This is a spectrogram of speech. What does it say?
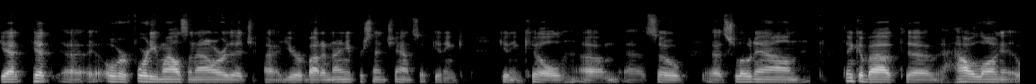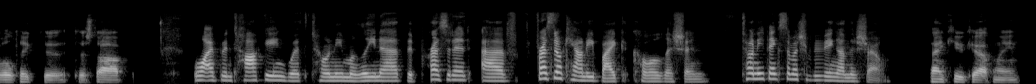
get hit uh, over 40 miles an hour, that uh, you're about a 90% chance of getting getting killed. Um, uh, so uh, slow down. Think about uh, how long it will take to, to stop. Well, I've been talking with Tony Molina, the president of Fresno County Bike Coalition. Tony, thanks so much for being on the show. Thank you, Kathleen.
